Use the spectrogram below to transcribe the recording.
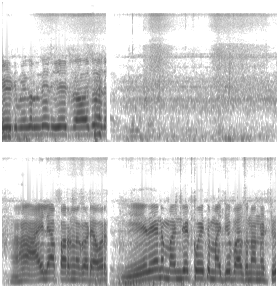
ఏటి మిగలలేదు ఏటి రాదు ఆయిల్ వ్యాపారంలో కూడా ఎవరు ఏదైనా మంది ఎక్కువైతే మధ్య పాల్సన అన్నట్టు.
